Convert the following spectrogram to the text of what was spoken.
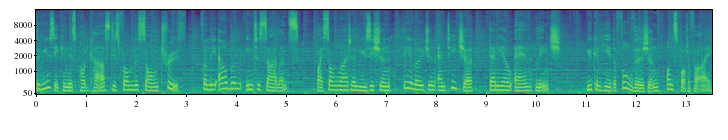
The music in this podcast is from the song Truth from the album Into Silence by songwriter, musician, theologian, and teacher Danielle Ann Lynch. You can hear the full version on Spotify.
